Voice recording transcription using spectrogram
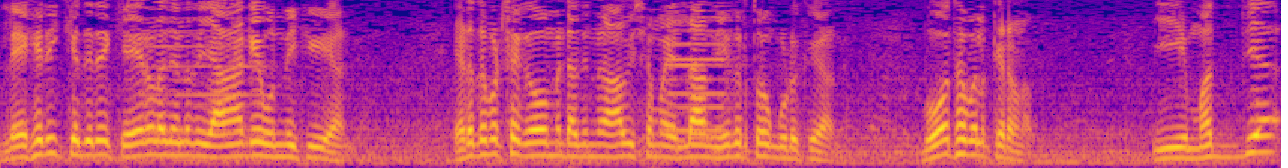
ലഹരിക്കെതിരെ കേരള ജനത ജനതയാകെ ഒന്നിക്കുകയാണ്. ഇടതുപക്ഷ ഗവൺമെന്റ് അതിന് ആവശ്യമായ എല്ലാ നേതൃത്വവും കൊടുക്കുകയാണ്. ബോധവൽക്കരണം. ഈ മദ്യ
